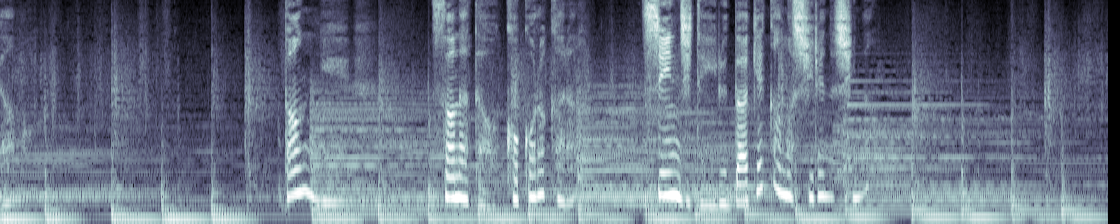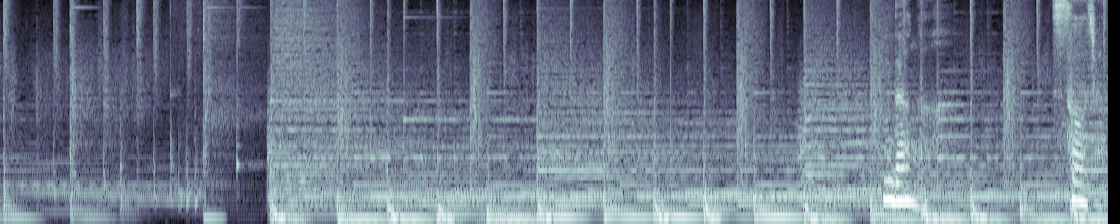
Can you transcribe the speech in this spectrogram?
やも単にそなたを心から信じているだけかもしれぬしな。だがそうじゃな。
